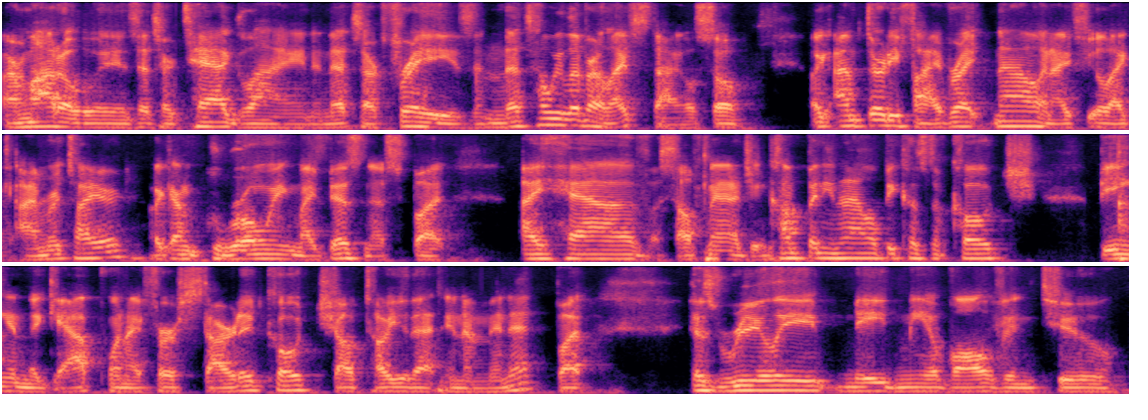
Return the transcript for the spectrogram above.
our motto is, that's our tagline, and that's our phrase, and that's how we live our lifestyle. So like I'm 35 right now and I feel like I'm retired. Like I'm growing my business, but I have a self-managing company now because of coach being in the gap when I first started coach. I'll tell you that in a minute, but has really made me evolve into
